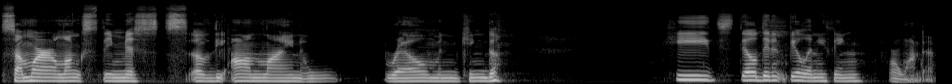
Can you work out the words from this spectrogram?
somewhere amongst the mists of the online realm and kingdom, he still didn't feel anything for Wanda.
